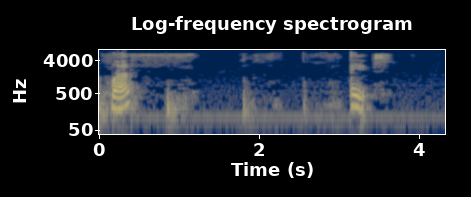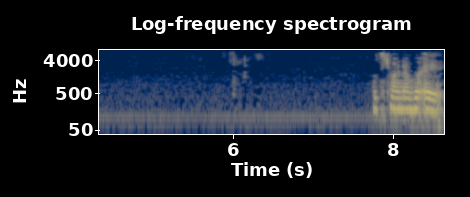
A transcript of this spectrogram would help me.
plus 8. Let's try number 8.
